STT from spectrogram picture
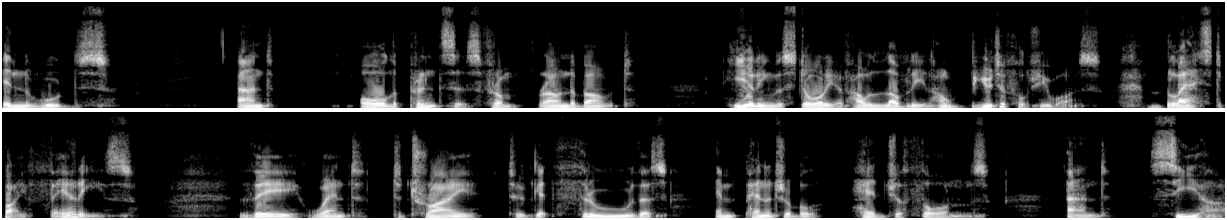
in the woods. And all the princes from round about, hearing the story of how lovely and how beautiful she was, blessed by fairies, they went to try to get through this impenetrable hedge of thorns and see her.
